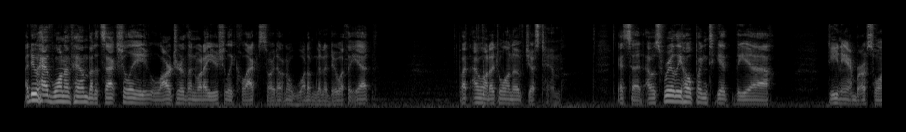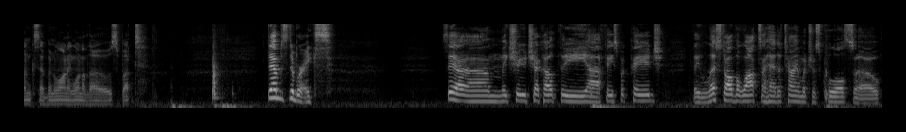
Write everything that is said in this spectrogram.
I do have one of him, but it's actually larger than what I usually collect, so I don't know what I'm going to do with it yet. But I wanted one of just him. Like I said, I was really hoping to get the uh, Dean Ambrose one, because I've been wanting one of those, but... Debs the brakes. So yeah, um, make sure you check out the uh, Facebook page. They list all the lots ahead of time, which is cool. So,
